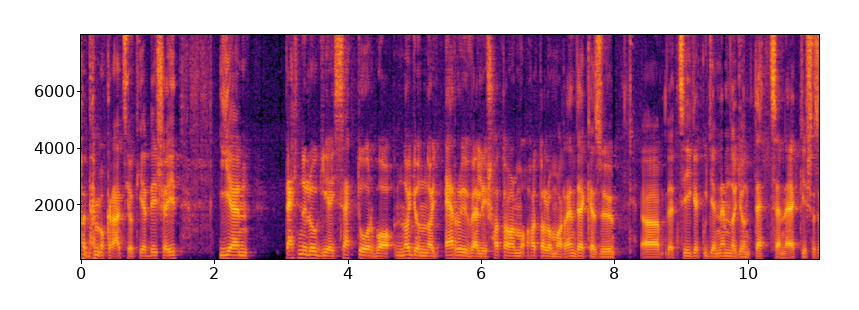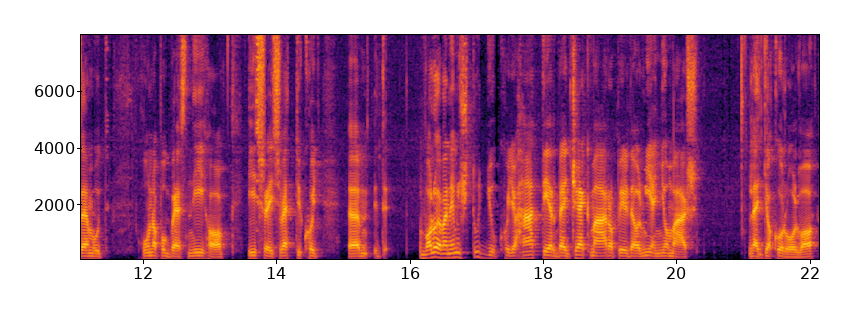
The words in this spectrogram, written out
a demokrácia kérdéseit, ilyen technológiai szektorba nagyon nagy erővel és hatalma, hatalommal rendelkező cégek ugye nem nagyon tetszenek, és az elmúlt hónapokban ezt néha észre is vettük, hogy valójában nem is tudjuk, hogy a háttérben Jack mára például milyen nyomás lett gyakorolva,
